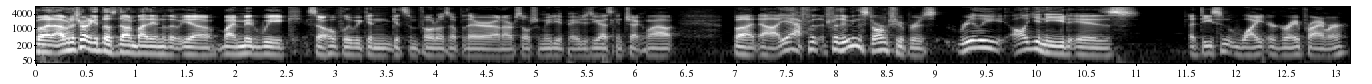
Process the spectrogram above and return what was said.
But I'm gonna try to get those done by the end of the you know by midweek. So hopefully we can get some photos up there on our social media pages. You guys can check them out. But uh, yeah, for for doing the stormtroopers, really all you need is a decent white or gray primer.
